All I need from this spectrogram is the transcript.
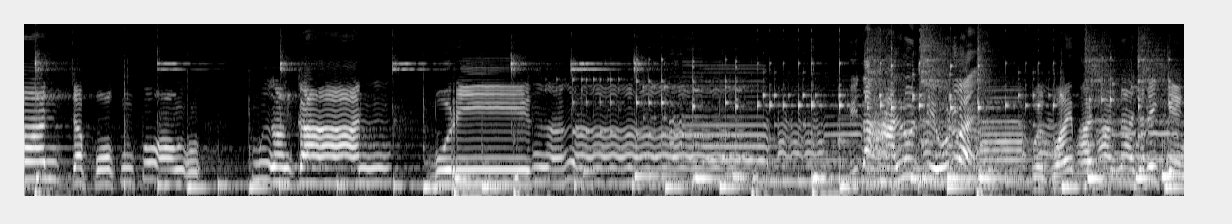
านจะปกป้องเมืองการบุรี มีทหารรุ่นจิ๋วด้วย ฝึกไว้ภายภาคหน้าจะได้เก่ง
